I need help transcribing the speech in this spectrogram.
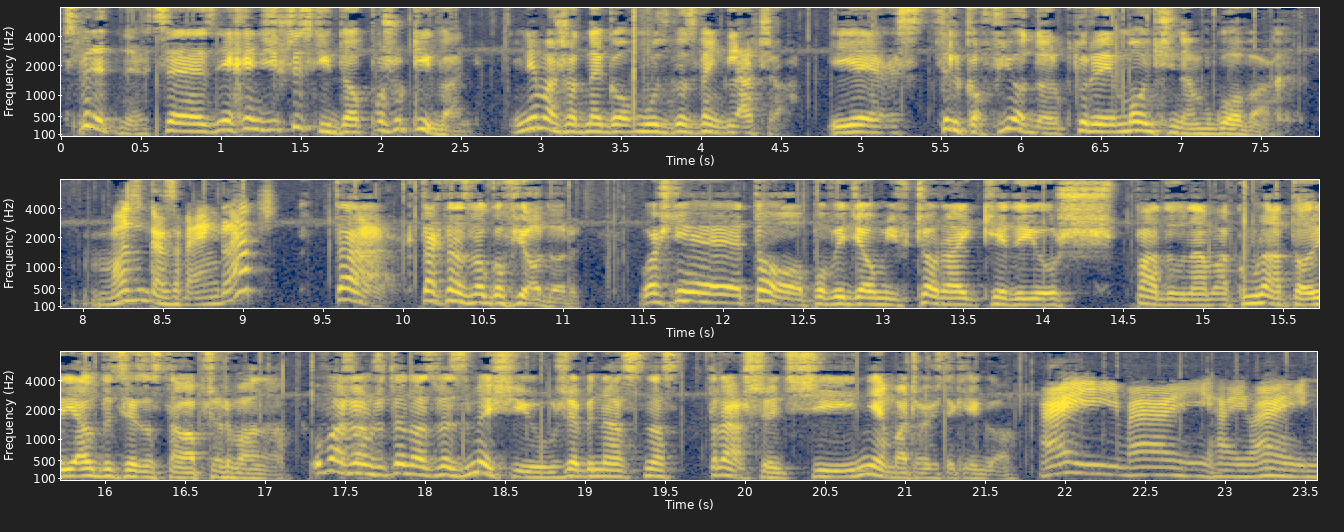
Sprytny, chce zniechęcić wszystkich do poszukiwań. Nie ma żadnego mózgozwęglacza. Jest tylko Fiodor, który mąci nam w głowach. Mózgozwęglacz? Tak, tak nazwał go Fiodor. Właśnie to powiedział mi wczoraj, kiedy już padł nam akumulator i audycja została przerwana. Uważam, że tę nazwę zmyślił, żeby nas nastraszyć i nie ma czegoś takiego. Hej, hej, hej, hej.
